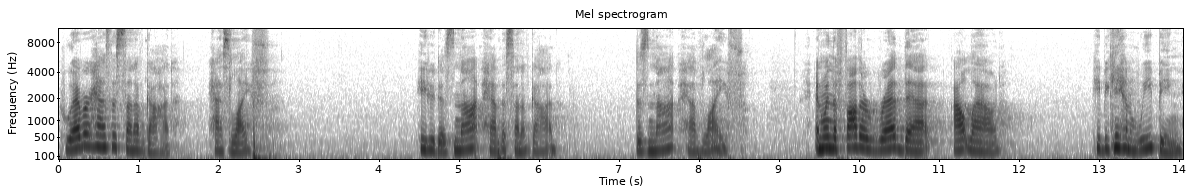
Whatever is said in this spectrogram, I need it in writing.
whoever has the son of God has life. He who does not have the son of God does not have life. And when the father read that out loud, he began weeping.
